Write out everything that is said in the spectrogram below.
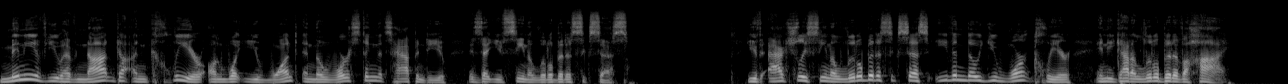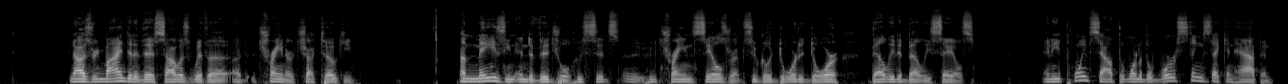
Many of you have not gotten clear on what you want, and the worst thing that's happened to you is that you've seen a little bit of success you've actually seen a little bit of success, even though you weren't clear and you got a little bit of a high. And I was reminded of this. I was with a, a trainer, Chuck Toki, amazing individual who sits, uh, who trains sales reps who go door to door, belly to belly sales. And he points out that one of the worst things that can happen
